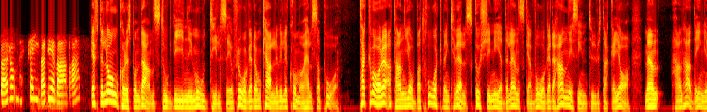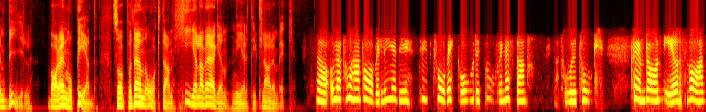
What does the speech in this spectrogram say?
började de skriva till varandra. Efter lång korrespondens tog Dini mod till sig och frågade om Kalle ville komma och hälsa på. Tack vare att han jobbat hårt med en kvällskurs i nederländska vågade han i sin tur tacka ja. Men han hade ingen bil bara en moped. Så på den åkte han hela vägen ner till Klarenbäck. Ja, och jag tror han var väl ledig typ två veckor och det tog väl nästan, jag tror det tog fem dagar ner. Så var han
